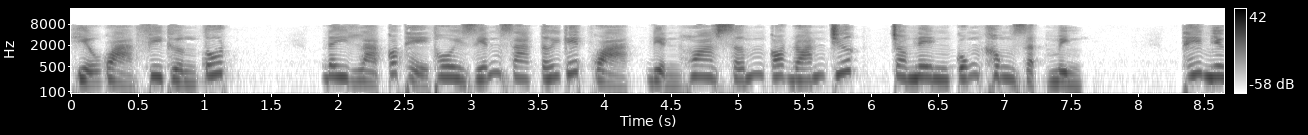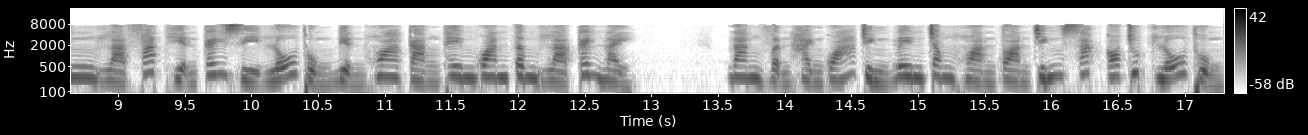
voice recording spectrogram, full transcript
Hiệu quả phi thường tốt. Đây là có thể thôi diễn ra tới kết quả, điển hoa sớm có đoán trước, cho nên cũng không giật mình. Thế nhưng là phát hiện cái gì lỗ thủng điển hoa càng thêm quan tâm là cái này. Đang vận hành quá trình bên trong hoàn toàn chính xác có chút lỗ thủng.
